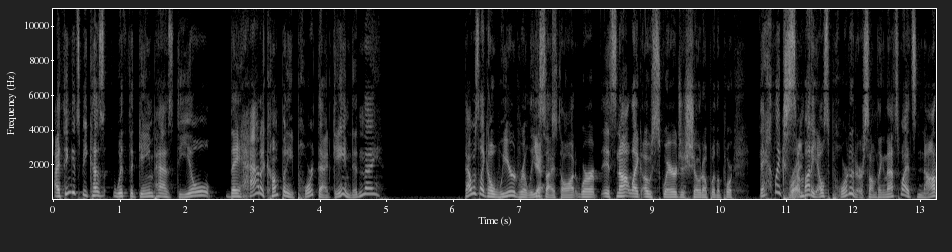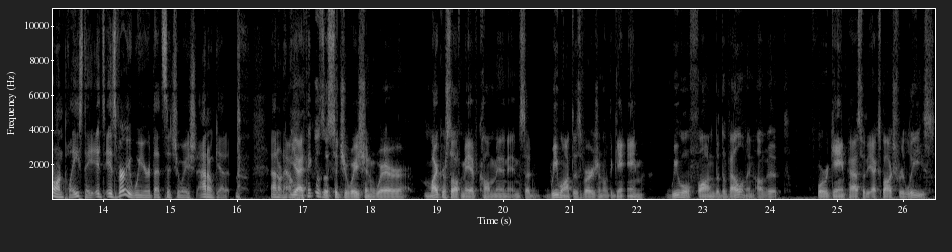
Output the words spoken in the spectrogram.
I think it's because with the Game Pass deal, they had a company port that game, didn't they? That was like a weird release, yes. I thought, where it's not like oh Square just showed up with a port. They had like somebody else ported or something. That's why it's not on PlayStation. It's it's very weird that situation. I don't get it. I don't know. Yeah, I think it was a situation where Microsoft may have come in and said, "We want this version of the game we will fund the development of it for Game Pass for the Xbox release.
